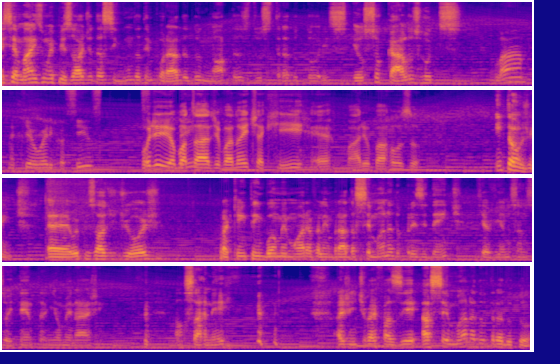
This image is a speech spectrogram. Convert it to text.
Esse é mais um episódio da segunda temporada do Notas dos Tradutores. Eu sou Carlos Rutz. Olá, aqui é o Érico Assis. Bom dia, boa tarde, boa noite. Aqui é Mário Barroso. Então, gente, é, o episódio de hoje, para quem tem boa memória, vai lembrar da Semana do Presidente, que havia nos anos 80, em homenagem ao Sarney. A gente vai fazer a Semana do Tradutor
